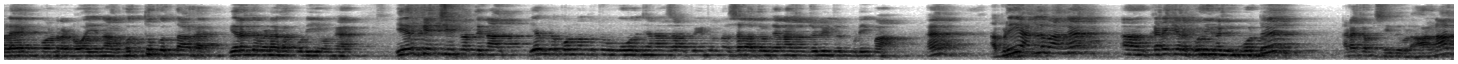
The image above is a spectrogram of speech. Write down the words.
பிளாக் போன்ற நோயினால் கொத்து கொத்தாக இறந்து விலகக்கூடியவங்க. இயற்கை சீற்றத்தினால் எங்க கொண்டு வந்துட்டு ஒவ்வொரு ஜனாசா போயிட்டு வந்த சலாத்துல் ஜனாசா சொல்லிட்டு இருக்க முடியுமா? அப்படியே அள்ளுவாங்க. கிடைக்கிற குழிகளில் போட்டு அடக்கம் செய்து விடும். ஆனால்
